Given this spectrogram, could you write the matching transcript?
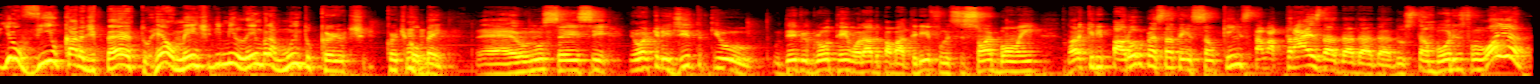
e eu vi o cara de perto, realmente ele me lembra muito o Kurt, Kurt Cobain. É, eu não sei se. Eu acredito que o, o David Grohl tenha olhado pra bateria e falou: esse som é bom, hein? Na hora que ele parou pra prestar atenção, quem estava atrás da, da- da- da- dos tambores falou: olha!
